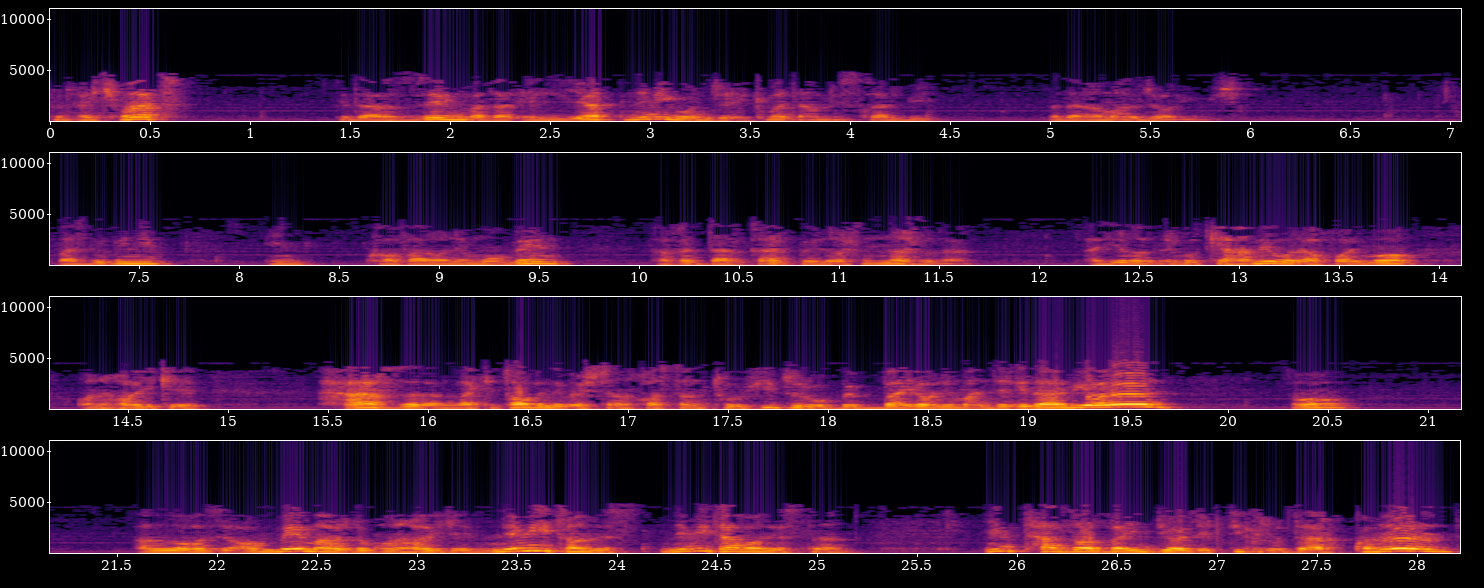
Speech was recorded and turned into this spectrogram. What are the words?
چون حکمت که در ذهن و در علیت نمی گنجه حکمت امریست قلبی و در عمل جاری میشه. پس ببینیم این کافران مؤمن فقط در قلب پیداشون نشدن. از یه میشه گفت که همه عرفای ما آنهایی که حرف زدن و کتاب نوشتن خواستن توحید رو به بیان منطقی در بیارن الله عامه مردم آنهایی که نمی‌توانستند این تضاد و این دیالکتیک رو درک کنند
